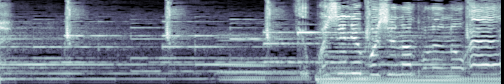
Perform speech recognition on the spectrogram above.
Pushing, I'm pulling away.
